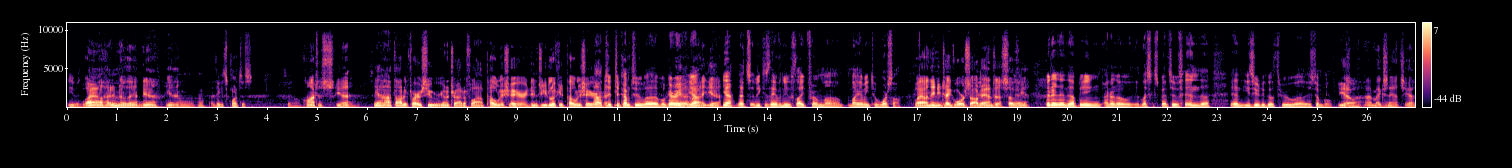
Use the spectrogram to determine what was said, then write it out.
even. Wow, I didn't know that. Yeah, yeah. Uh-huh. I think it's Qantas. So Qantas, yeah. So, yeah, I thought at first you were going to try to fly Polish Air. Didn't you look at Polish Air? Ah, to, to come to uh, Bulgaria, yeah, yeah. Right, yeah. Yeah, that's because they have a new flight from uh, Miami to Warsaw. Wow, and then you take Warsaw yeah. down to Sofia. Yeah. But it ended up being, I don't know, less expensive and uh, and easier to go through uh, Istanbul. Yeah, so, that makes sense. Yeah.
